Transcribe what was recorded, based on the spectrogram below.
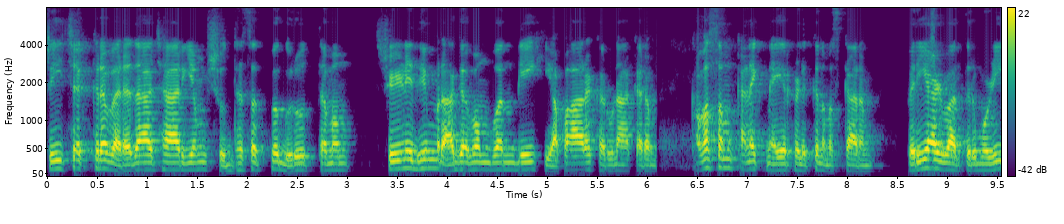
ஸ்ரீசக்கர வரதாச்சாரியம் சுத்தசத்வ குருத்தமம். ஸ்ரீநிதிம் ராகவம் வந்தே அபார கருணாகரம். கவசம் கனெக்ட் நேயர்களுக்கு நமஸ்காரம். பெரியாழ்வார் திருமொழி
